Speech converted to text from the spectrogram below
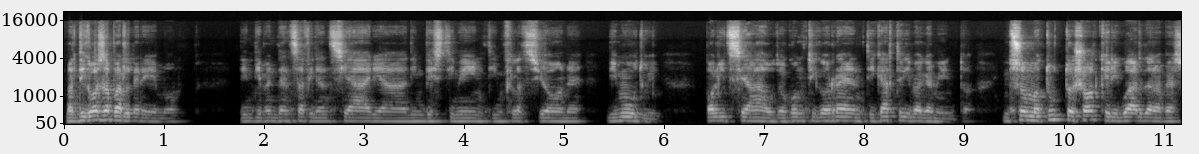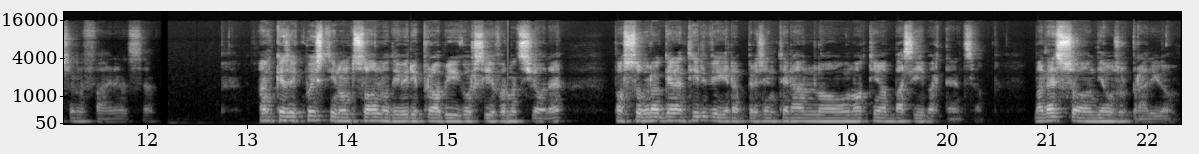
Ma di cosa parleremo? Di indipendenza finanziaria, di investimenti, inflazione, di mutui, polizze auto, conti correnti, carte di pagamento, insomma tutto ciò che riguarda la personal finance. Anche se questi non sono dei veri e propri corsi di formazione, Posso però garantirvi che rappresenteranno un'ottima base di partenza. Ma adesso andiamo sul pratico.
